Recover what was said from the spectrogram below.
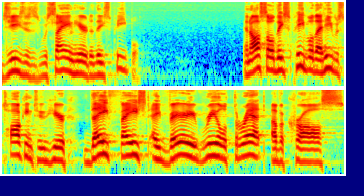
Jesus was saying here to these people. And also, these people that he was talking to here, they faced a very real threat of a cross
